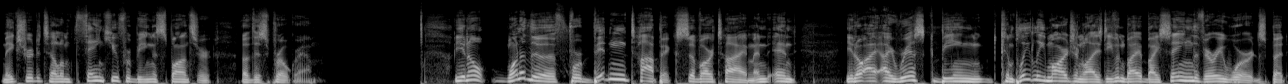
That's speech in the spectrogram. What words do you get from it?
make sure to tell them thank you for being a sponsor of this program. You know, one of the forbidden topics of our time, and, and you know, I, I risk being completely marginalized even by, by saying the very words, but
